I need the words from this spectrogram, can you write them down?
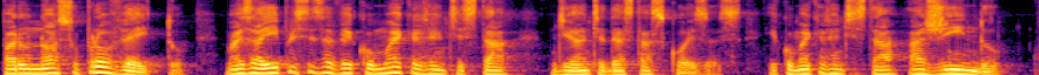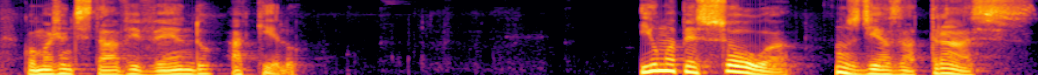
para o nosso proveito. Mas aí precisa ver como é que a gente está diante destas coisas e como é que a gente está agindo, como a gente está vivendo aquilo. E uma pessoa, uns dias atrás,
